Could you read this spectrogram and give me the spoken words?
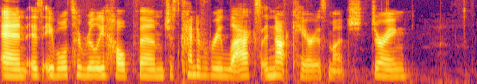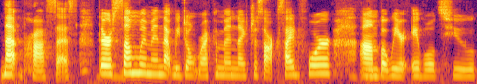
and is able to really help them just kind of relax and not care as much during that process. There are some women that we don't recommend nitrous oxide for, um, but we are able to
